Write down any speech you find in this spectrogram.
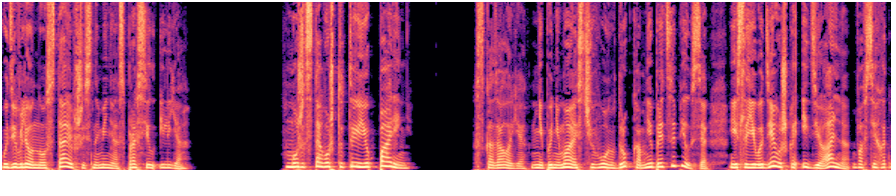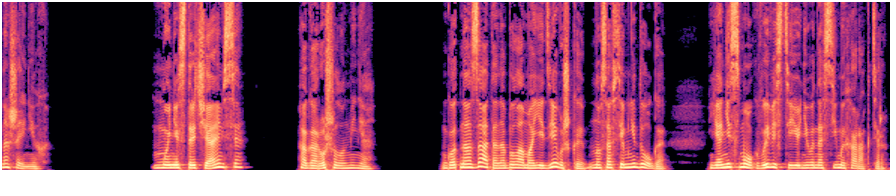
Удивленно уставившись на меня, спросил Илья. «Может, с того, что ты ее парень?» Сказала я, не понимая, с чего он вдруг ко мне прицепился, если его девушка идеальна во всех отношениях. «Мы не встречаемся», – огорошил он меня. Год назад она была моей девушкой, но совсем недолго. Я не смог вывести ее невыносимый характер.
